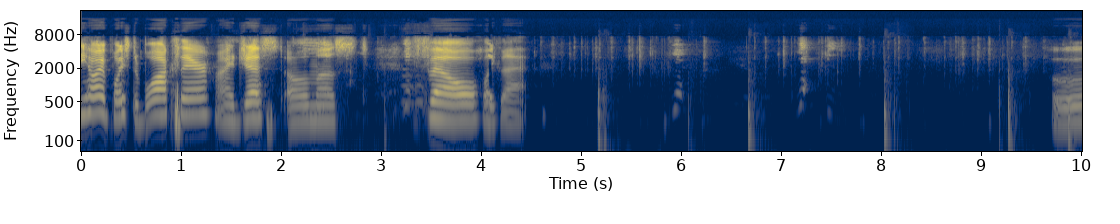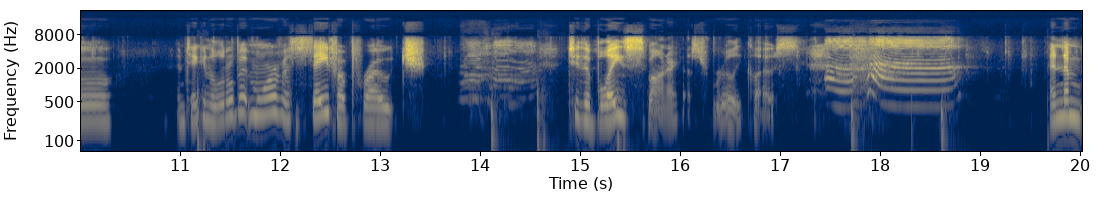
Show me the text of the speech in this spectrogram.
See how I placed a block there? I just almost fell like that. Oh, I'm taking a little bit more of a safe approach to the blaze spawner. That's really close. And I'm,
